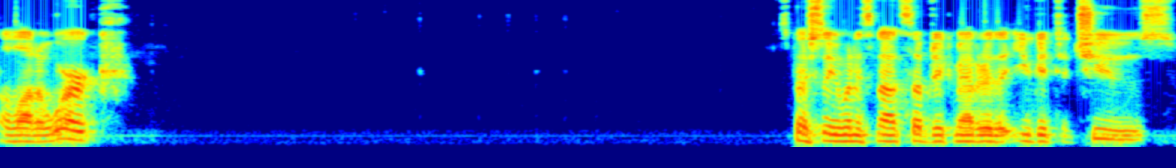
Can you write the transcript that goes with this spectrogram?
a lot of work, especially when it's not subject matter that you get to choose.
